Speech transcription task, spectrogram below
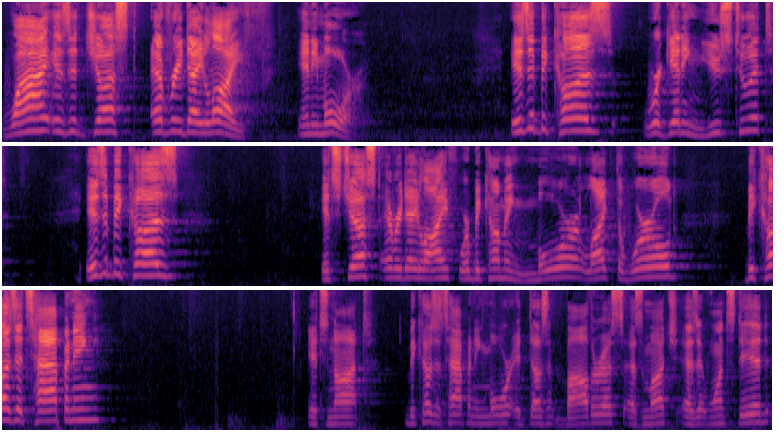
Why is it just everyday life anymore? Is it because we're getting used to it? Is it because it's just everyday life? We're becoming more like the world because it's happening? It's not. Because it's happening more, it doesn't bother us as much as it once did.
